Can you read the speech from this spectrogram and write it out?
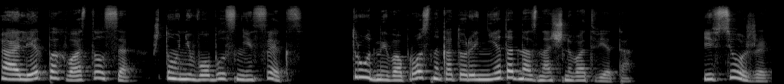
А Олег похвастался, что у него был с ней секс. Трудный вопрос, на который нет однозначного ответа. И все же,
